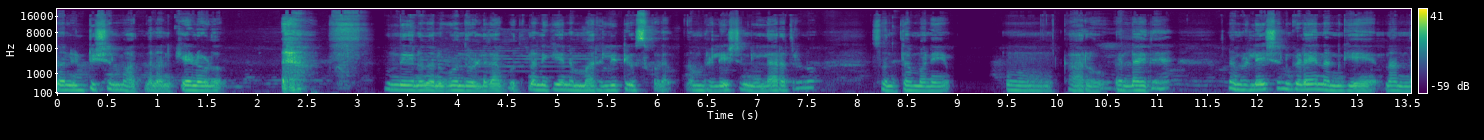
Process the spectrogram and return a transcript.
ನನ್ನ ಇಂಟ್ಯೂಷನ್ ಮಾತನ್ನ ನಾನು ಕೇಳೋಳು. ಮುಂದೆ ಏನೋ ನನಗೊಂದು ಒಳ್ಳೆಯದಾಗ್ಬೋದು ನನಗೆ ನಮ್ಮ ರಿಲೇಟಿವ್ಸ್ಗಳು ನಮ್ಮ ರಿಲೇಷನ್ ಎಲ್ಲರ ಹತ್ರನೂ ಸ್ವಂತ ಮನೆ ಕಾರು ಎಲ್ಲ ಇದೆ. ನಮ್ಮ ರಿಲೇಷನ್ಗಳೇ ನನಗೆ ನನ್ನ,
